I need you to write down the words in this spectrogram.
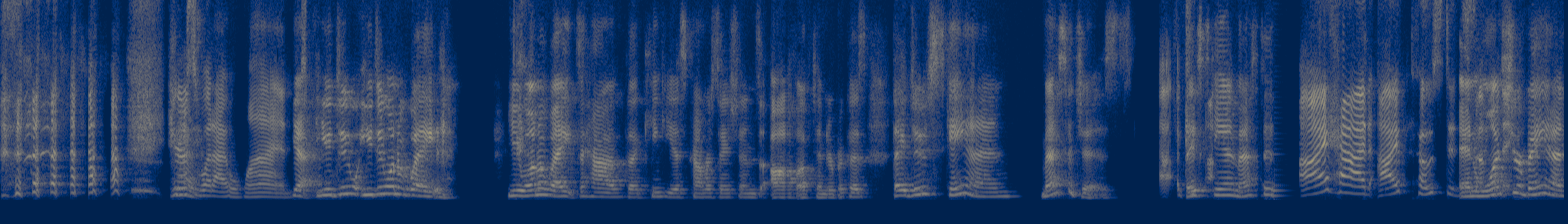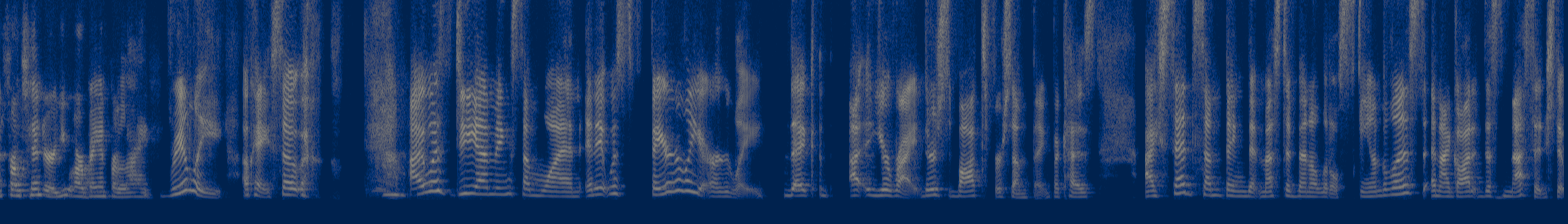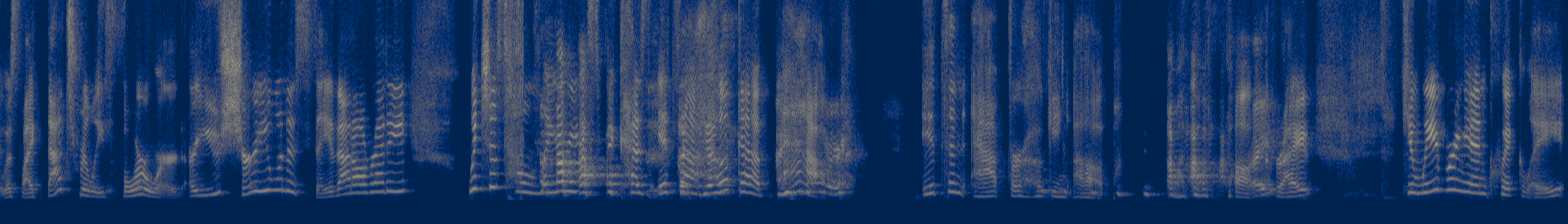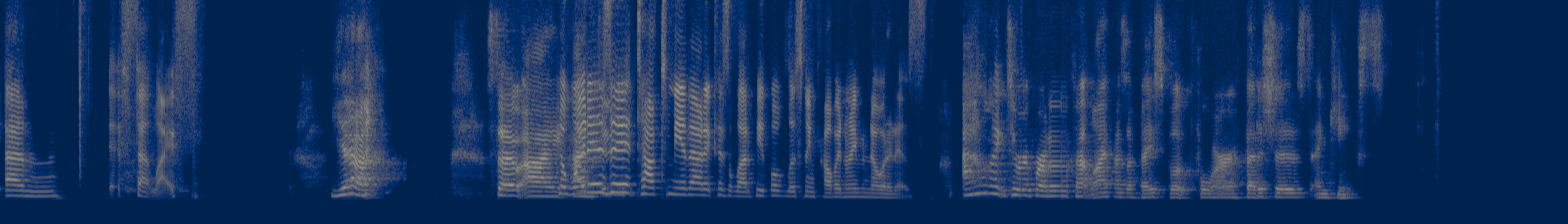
Here's yeah. what I want. Yeah, you do you do want to wait. You want to wait to have the kinkiest conversations off of Tinder because they do scan messages. Uh, they scan messages. I had I posted and something. once you're banned from Tinder, you are banned for life. Really? Okay, so I was DMing someone and it was fairly early. Like I, you're right. There's bots for something because I said something that must have been a little scandalous and I got this message that was like that's really forward. Are you sure you want to say that already? Which is hilarious because it's a hookup app. Sure. It's an app for hooking up. What the fuck, right? right? Can we bring in quickly um FetLife? Yeah. So I. So what I is do, it? Talk to me about it because a lot of people listening probably don't even know what it is. I like to refer to FetLife as a Facebook for fetishes and kinks.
